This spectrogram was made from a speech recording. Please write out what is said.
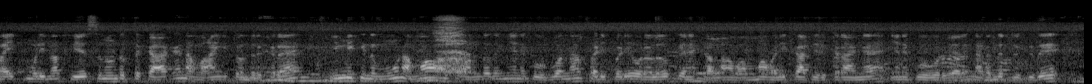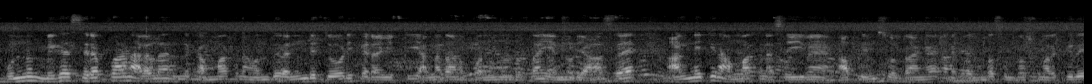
மைக் மூலியமாக பேசணுன்றதுக்காக நான் வாங்கிட்டு வந்திருக்கிறேன். இன்றைக்கி இந்த மூணு அமாவாசை வந்ததுமே எனக்கு ஒவ்வொன்றா படிப்படி ஓரளவுக்கு எனக்கு எல்லாம் அம்மா வழிகாட்டியிருக்கிறாங்க. எனக்கு ஒவ்வொரு வேலை நடந்துகிட்ருக்குது. இருக்குது இன்னும் மிக சிறப்பான அளவில் இருந்த அம்மாவுக்கு நான் வந்து ரெண்டு ஜோடி கடை வெட்டி அன்னதானம் பண்ணணுன்றது தான் என்னுடைய ஆசை. அன்னைக்கு நான் அம்மாவுக்கு நான் செய்வேன். அப்படின்னு சொல்கிறாங்க எனக்கு ரொம்ப சந்தோஷமாக இருக்குது.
